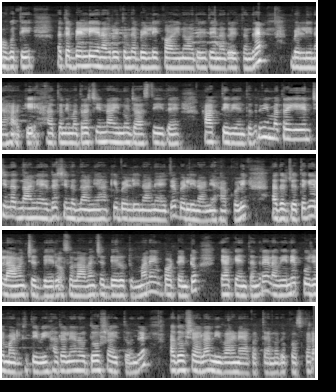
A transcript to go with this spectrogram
ಮೂಗುತಿ ಮತ್ತು ಬೆಳ್ಳಿ ಏನಾದರೂ ಇತ್ತಂದರೆ ಬೆಳ್ಳಿ ಕಾಯಿನು ಅದು ಇದೇನಾದರೂ ಇತ್ತಂದರೆ ಬೆಳ್ಳಿನ ಹಾಕಿ. ಅಥವಾ ನಿಮ್ಮ ಹತ್ರ ಚಿನ್ನ ಇನ್ನೂ ಜಾಸ್ತಿ ಇದೆ, ಹಾಕ್ತೀವಿ ಅಂತಂದರೆ ನಿಮ್ಮ ಹತ್ರ ಏನು ಚಿನ್ನದ ನಾಣ್ಯ ಇದ್ದರೆ ಚಿನ್ನದ ನಾಣ್ಯ ಹಾಕಿ, ಬೆಳ್ಳಿ ನಾಣ್ಯ ಇದ್ದರೆ ಬೆಳ್ಳಿ ನಾಣ್ಯ ಹಾಕ್ಕೊಳ್ಳಿ ಅದ್ರ ಜೊತೆಗೆ ಲಾವಂಚದ ಬೇರು. ಸೊ ಲಾವಂಚದ ಬೇರು ತುಂಬಾ ಇಂಪಾರ್ಟೆಂಟು ಯಾಕೆ ಅಂತಂದರೆ ನಾವೇನೇ ಪೂಜೆ ಮಾಡಿರ್ತೀವಿ ಅದರಲ್ಲಿ ಏನಾದ್ರು ದೋಷ ಇತ್ತು ಅಂದರೆ ಆ ದೋಷ ಎಲ್ಲ ನಿವಾರಣೆ ಆಗುತ್ತೆ ಅನ್ನೋದಕ್ಕೋಸ್ಕರ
